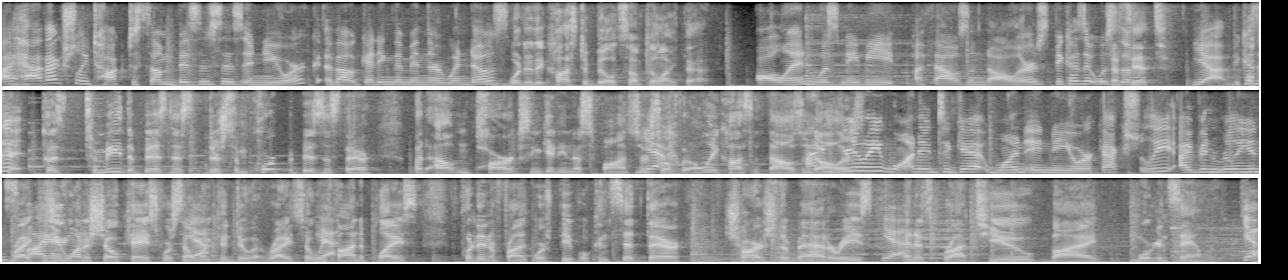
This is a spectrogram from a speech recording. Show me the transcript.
I have actually talked to some businesses in New York about getting them in their windows. What did it cost to build something like that? All in was maybe a thousand dollars because it was That's the it? yeah because okay. it Because to me, the business, there's some corporate business there, but out in parks and getting a sponsor. So if it only costs a thousand dollars, I really wanted to get one in New York actually. I've been really inspired. right? Because you want to showcase where someone Yeah. can do it, right? So we Yeah. find a place, put it in front where people can sit there, charge their batteries, Yeah. and it's brought to you by Morgan Stanley. Yep.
